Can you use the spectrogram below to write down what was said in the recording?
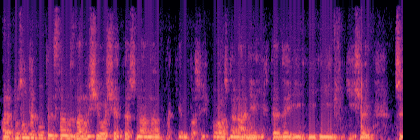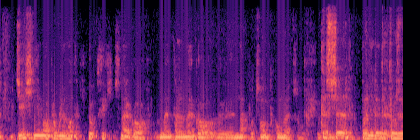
ale początek był ten sam, zanosiło się też na, na takie dosyć poważne lanie i wtedy i, i, i dzisiaj. Czy gdzieś nie ma problemu takiego psychicznego, mentalnego y, na początku meczu? Też się, panie redaktorze,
